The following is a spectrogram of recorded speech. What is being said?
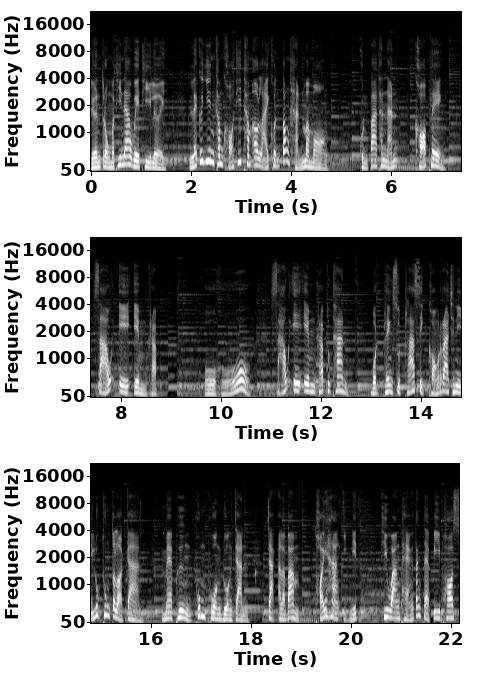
เดินตรงมาที่หน้าเวทีเลย และก็ยื่นคำขอที่ทำเอาหลายคนต้องหันมามอง คุณป้าท่านนั้น ขอเพลง สาว AM ครับ โอ้โห สาว AM ครับทุกท่าน บทเพลงสุดคลาสสิกของราชนีลูกทุ่งตลอดกาลแม่พึ่งพุ่มพวงดวงจันทร์ จากอัลบั้มถอยห่างอีกนิด ที่วางแผงตั้งแต่ปีพศ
